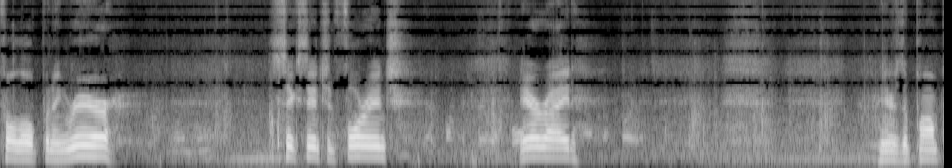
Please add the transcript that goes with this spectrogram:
Full opening rear. 6 inch and 4 inch air ride. Here's the pump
